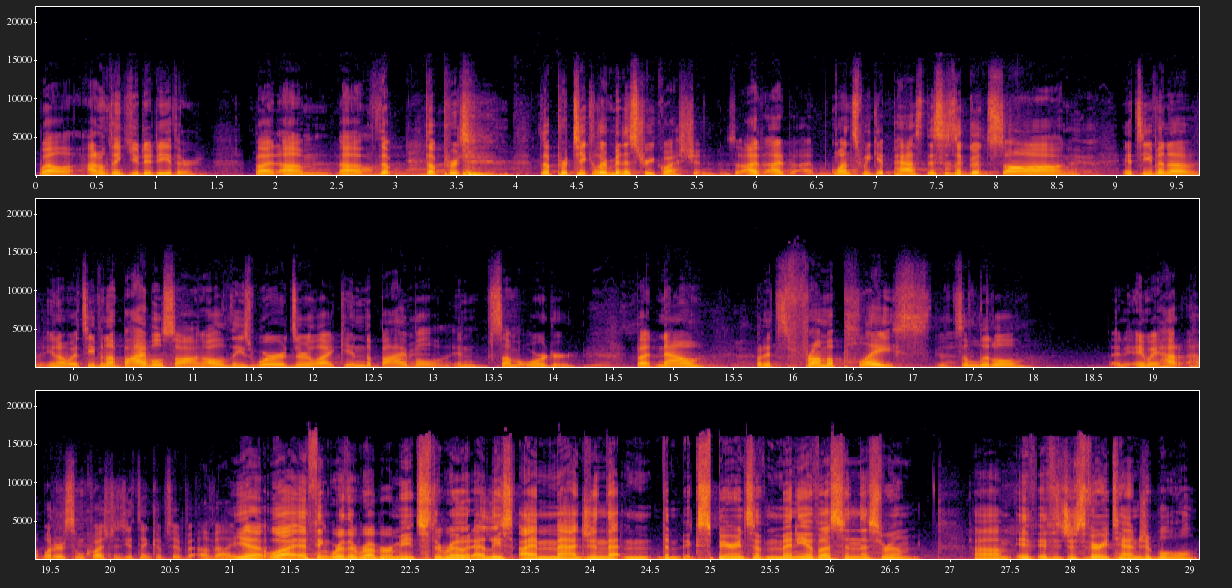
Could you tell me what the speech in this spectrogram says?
well, I don't think you did either, but um, uh, the the per- the particular ministry question. So I, I, I, once we get past, this is a good song. It's even a you know it's even a Bible song. All of these words are like in the Bible in some order, but now, but it's from a place. It's a little. An- Anyway, how, how- what are some questions you think of to evaluate? Yeah, well, I think where the rubber meets the road, at least I imagine that m- the experience of many of us in this room, um, if, if it's just very tangible,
